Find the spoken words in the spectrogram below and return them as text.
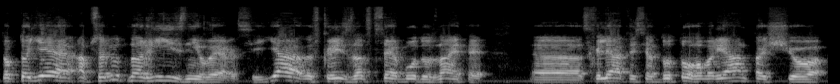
Тобто є абсолютно різні версії. Я, скоріш за все, буду, знаєте, е, схилятися до того варіанту, що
